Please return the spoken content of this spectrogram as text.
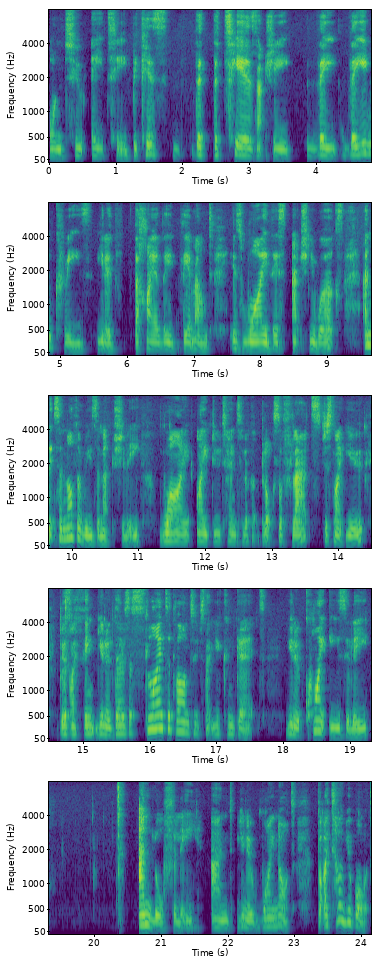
on 280 because the the tiers actually they they increase you know the higher the, the amount is why this actually works. And it's another reason actually why I do tend to look at blocks of flats, just like you, because I think, you know, there's a slight advantage that you can get, you know, quite easily and lawfully and you know why not but i tell you what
